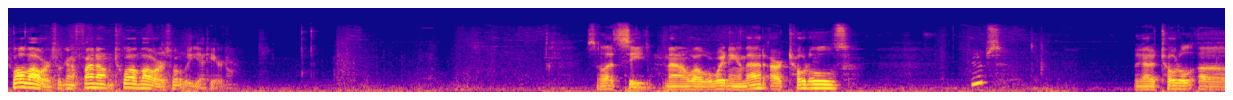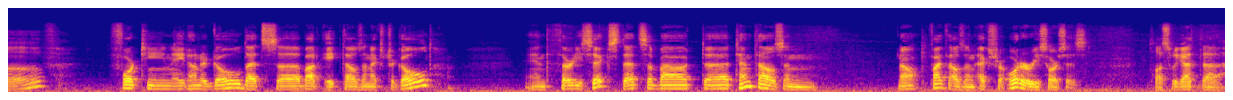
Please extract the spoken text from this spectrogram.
12 hours. We're going to find out in 12 hours what we get here. So let's see. Now, while we're waiting on that, our totals. Oops. We got a total of 14,800 gold. That's uh, about 8,000 extra gold. And 36, that's about uh, 10,000. No, 5,000 extra order resources. Plus, we got the,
